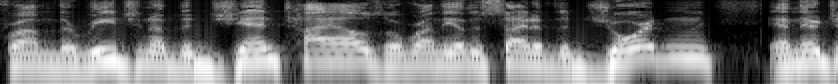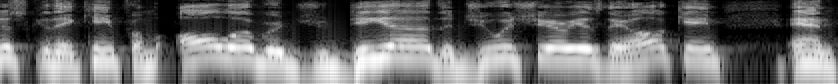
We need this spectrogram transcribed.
from the region of the Gentiles over on the other side of the Jordan. And they're just, they came from all over Judea, the Jewish areas. They all came and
